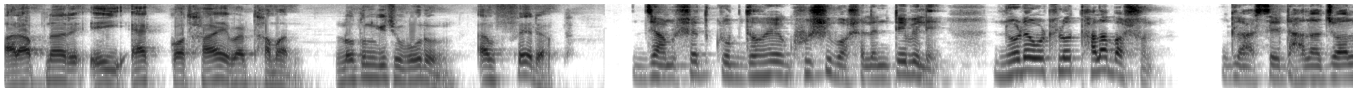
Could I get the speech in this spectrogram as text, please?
আর আপনার এই এক কথা এবার থামান। নতুন কিছু বলুন আম ফেড আপ জামশেদ ক্রুব্ধ হয়ে ঘুষি বসালেন টেবিলে। নড়ে উঠল থালা বাসন। গ্লাসে ঢালা জল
